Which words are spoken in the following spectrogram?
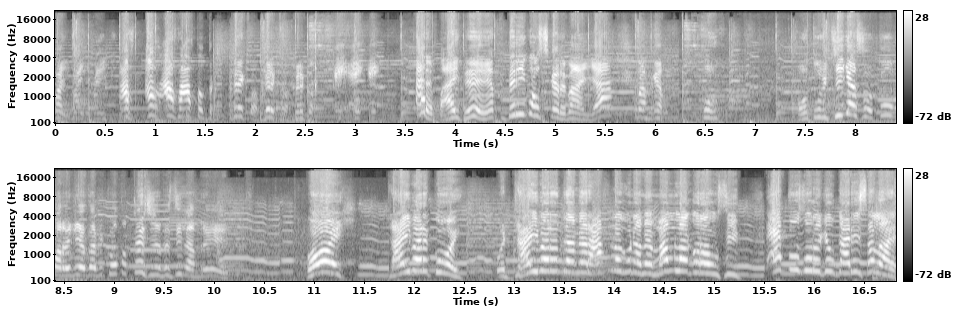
ভাই ভাই ভাই আস কর ভাই ও তুমি ঠিক আছো তোমার নিয়ে আমি কত টেনশনে ছিলাম রে ওই ড্রাইভার কই ওই ড্রাইভারের নামে আর আপনাকে নামে মামলা করা উচিত এত জোরে কেউ গাড়ি চালায়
